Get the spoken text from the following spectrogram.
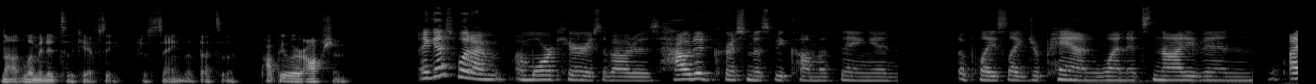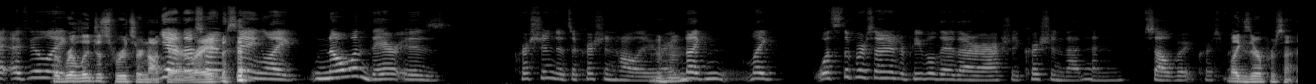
Not limited to the KFC. Just saying that that's a popular option. I guess what I'm, I'm more curious about is how did Christmas become a thing in a place like Japan when it's not even. I, I feel like the religious roots are not yeah, there, that's right? what I'm saying. Like, no one there is Christian. It's a Christian holiday, right? Mhm. Like, like, what's the percentage of people there that are actually Christian that then celebrate Christmas? like zero percent.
